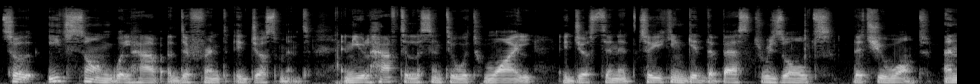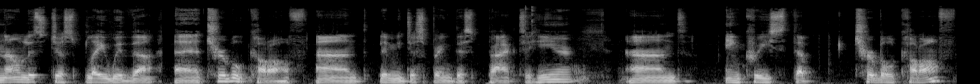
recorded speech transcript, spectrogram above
So each song will have a different adjustment and you'll have to listen to it while adjusting it so you can get the best results that you want. And now let's just play with the uh, treble cutoff and let me just bring this back to here and increase the treble cutoff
